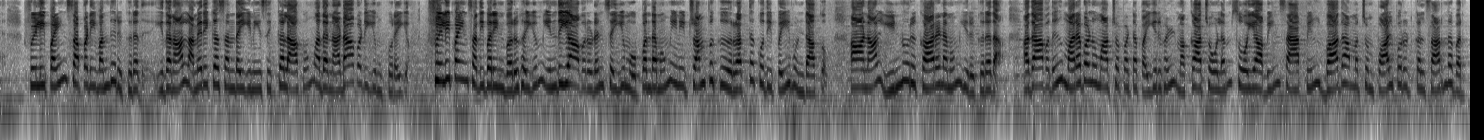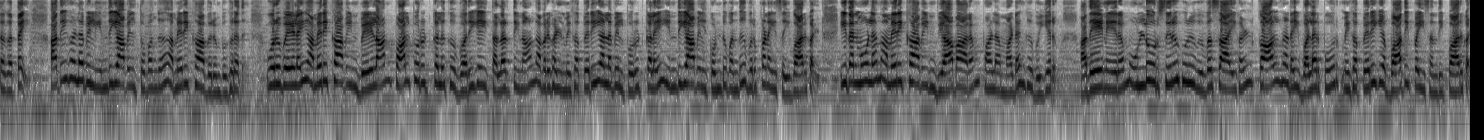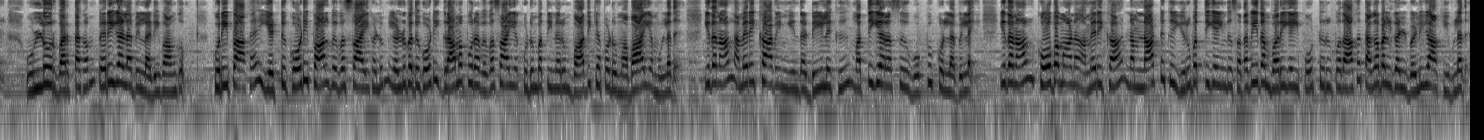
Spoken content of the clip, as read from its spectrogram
பிலிப்பைன்ஸ் அப்படி வந்திருக்கிறது. இதனால் அமெரிக்க சந்தை இனி சிக்கலாகும் அதன் அடாவடியும் குறையும். பிலிப்பைன்ஸ் அதிபரின் வருகையும் இந்தியா அவருடன் செய்யும் ஒப்பந்தமும் இனி டிரம்புக்கு இரத்த கொதிப்பை உண்டாக்கும். ஆனால் இன்னொரு காரணமும் இருக்கிறதா? அதாவது மரபணு மாற்றப்பட்ட பயிர்கள் மக்காச்சோளம் சோயாபீன்ஸ் ஆப்பிள் பாதாம் மற்றும் பால் பொருட்கள் சார்ந்த வர்த்தகத்தை அதிக அளவில் இந்தியாவில் துவங்க அமெரிக்கா விரும்புகிறது. ஒருவேளை அமெரிக்காவின் வேளாண் பால் பொருட்களுக்கு வரியை தளர்த்தினால் அவர்கள் மிக பெரிய அளவில் பொருட்களை இந்தியாவில் கொண்டு வந்து விற்பனை செய்வார்கள். இதன் மூலம் அமெரிக்காவின் வியாபாரம் பல மடங்கு உயரும். அதே நேரம் உள்ளூர் சிறு குறு விவசாயிகள் கால்நடை வளர்ப்போர் மிக பெரிய பாதிப்பை சந்திப்பார்கள். உள்ளூர் வர்த்தகம் பெரிய அளவில் அடிவாங்கும் குறிப்பாக எட்டு கோடி பால் விவசாயிகளும் எழுபது கோடி கிராமப்புற விவசாய குடும்பத்தினரும் பாதிக்கப்படும் அபாயம் உள்ளது. இதனால் அமெரிக்காவின் இந்த டீலுக்கு மத்திய அரசு ஒப்புக்கொள்ளவில்லை. இதனால் கோபமான அமெரிக்கா நம் நாட்டுக்கு இருபத்தி ஐந்து சதவீதம் வரியை போட்டிருப்பதாக தகவல்கள் வெளியாகியுள்ளது.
